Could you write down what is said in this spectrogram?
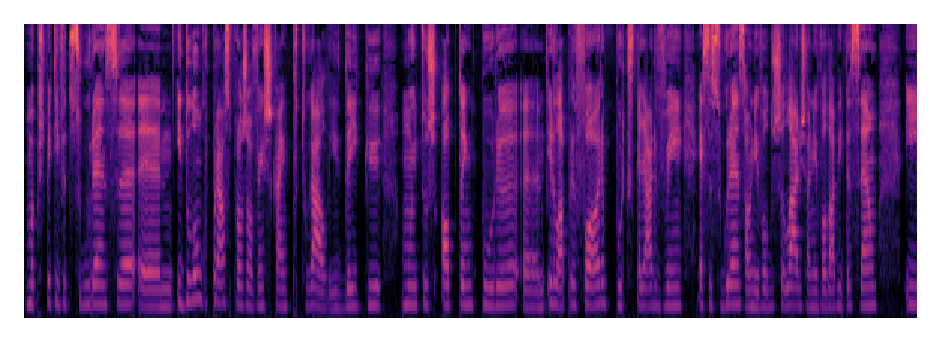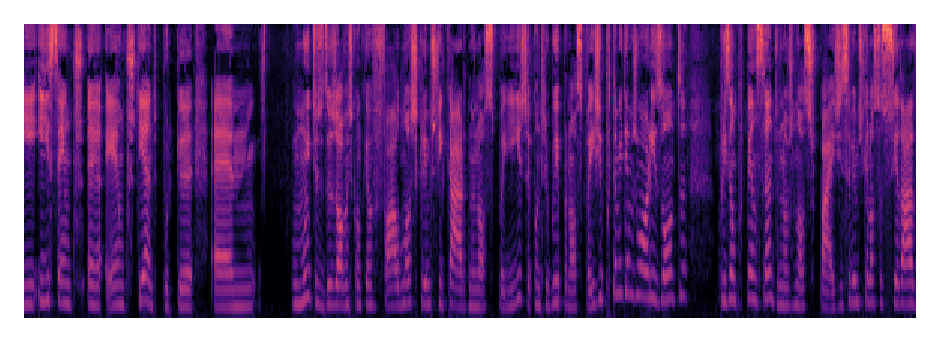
uma perspectiva de segurança um, ehm, e de longo prazo para os jovens cá em Portugal. E daí que muitos optem por um, ehm, ir lá para fora, porque se calhar vem essa segurança ao nível dos salários, ao nível da habitação, e, e isso é, é, é angustiante, porque. Um, ehm, muitos dos jovens com quem eu falo, nós queremos ficar no nosso país, a contribuir para o nosso país e porque também temos um horizonte por exemplo, pensando nos nossos pais. E sabemos que a nossa sociedade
